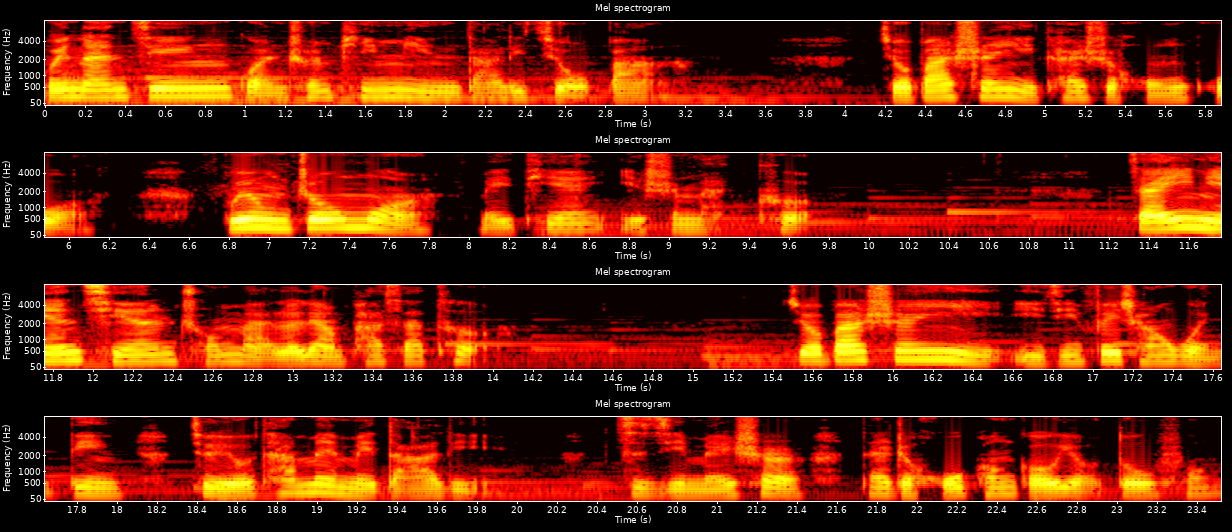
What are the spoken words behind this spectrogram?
回南京，管春拼命打理酒吧，酒吧生意开始红火，不用周末，每天也是满客。在一年前重买了辆帕萨特。酒吧生意已经非常稳定，就由他妹妹打理，自己没事儿带着狐朋狗友兜风。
